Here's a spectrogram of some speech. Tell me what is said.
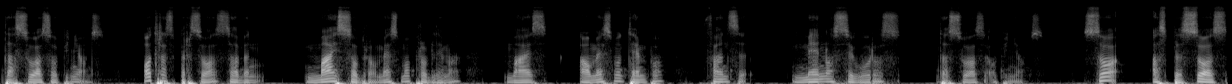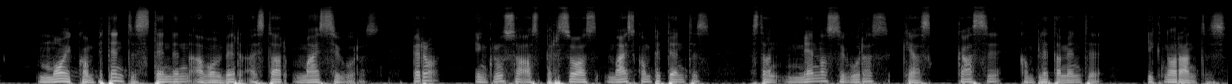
das suas opiniões. Outras pessoas sabem mais sobre o mesmo problema, mas ao mesmo tempo, fãs menos seguros das suas opiniões. Só as pessoas muito competentes tendem a volver a estar mais seguras, pero incluso as pessoas mais competentes estão menos seguras que as quase completamente ignorantes.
